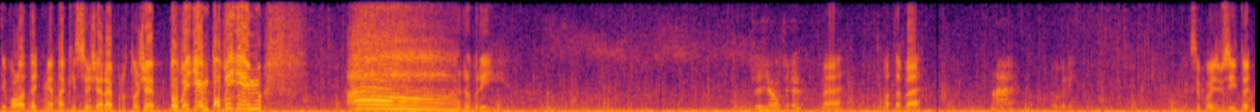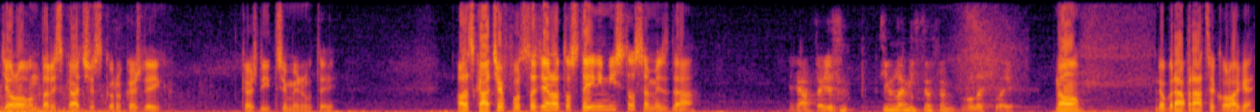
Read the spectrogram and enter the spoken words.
Ty vole, teď mě taky sežere, protože to vidím, to vidím! Ah, dobrý. Sežal tě? Ne? A tebe? Ne. Dobrý. Tak si pojď vzít to tělo, on tady skáče skoro každý, každý tři minuty. Ale skáče v podstatě na to stejné místo se mi zdá. Já, takže tímhle místem jsme vole šli. No, dobrá práce kolege.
